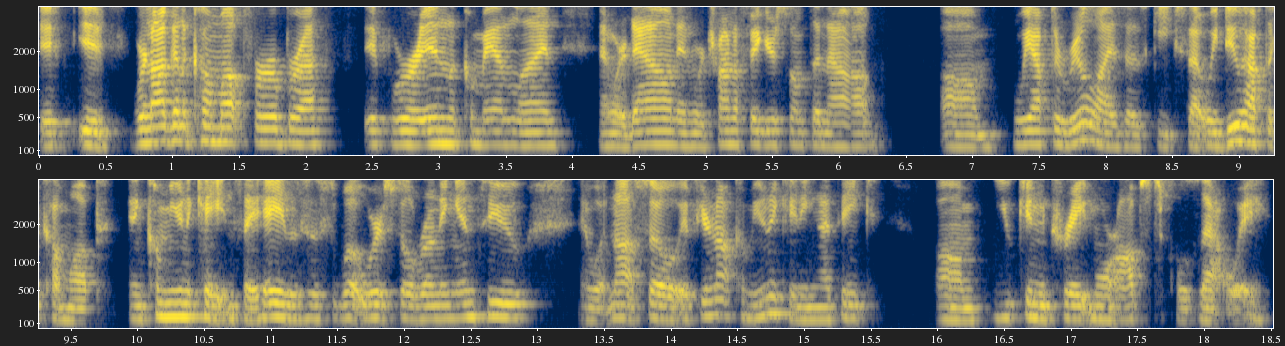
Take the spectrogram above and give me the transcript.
If if we're not going to come up for a breath if we're in the command line and we're down and we're trying to figure something out um, we have to realize as geeks that we do have to come up and communicate and say, hey, this is what we're still running into and whatnot. So if you're not communicating, I think um, you can create more obstacles that way.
